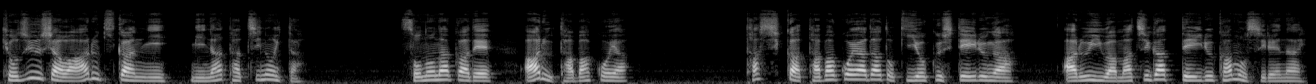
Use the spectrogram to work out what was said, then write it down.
居住者はある期間に皆立ち退いた。その中であるタバコ屋。確かタバコ屋だと記憶しているが、あるいは間違っているかもしれない。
